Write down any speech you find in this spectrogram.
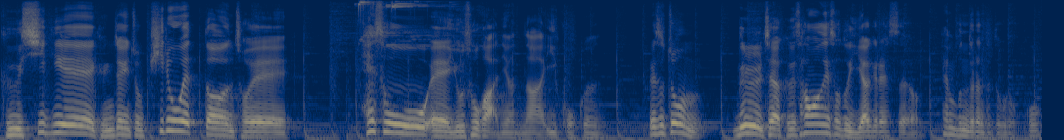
그 시기에 굉장히 좀 필요했던 저의 해소의 요소가 아니었나, 이 곡은. 그래서 좀 늘 제가 그 상황에서도 이야기를 했어요. 팬분들한테도 그렇고,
